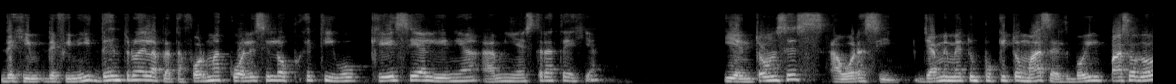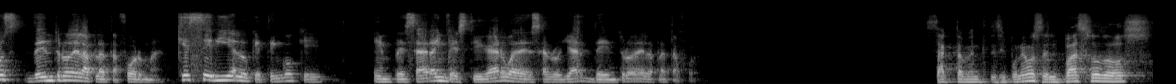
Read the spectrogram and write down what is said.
definí dentro de la plataforma cuál es el objetivo que se alinea a mi estrategia. Y entonces, ahora sí, ya me meto un poquito más, voy paso dos dentro de la plataforma. ¿Qué sería lo que tengo que empezar a investigar o a desarrollar dentro de la plataforma? Exactamente. Si ponemos el paso dos,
